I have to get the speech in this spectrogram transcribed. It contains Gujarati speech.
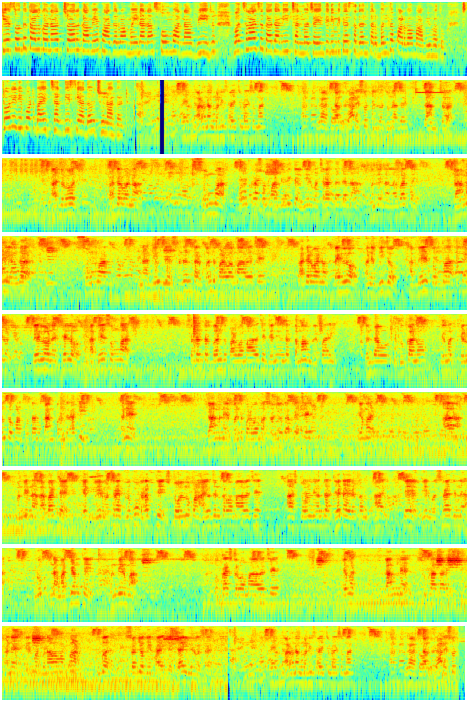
કેશોદ તાલુકાના ચોર ગામે ભાદરવા મહિનાના સોમવારના વીર વછરાજ દાદાની જન્મ જયંતિ નિમિત્તે સદંતર બંધ પાડવામાં આવ્યું હતું. Story report by Jagdish Yadav, Junagadh. મારું નામ મનીષભાઈ ચુડાસમા. તાલુકો જિલ્લો જુનાગઢ, ગામ ચોર. આજ રોજ ભાદરવાના સોમવાર, પવિત્ર સોમવાર નિમિત્તે વીર વછરાજ દાદાના મંદિરના લાભાર્થે ગામની અંદર સોમવારના દિવસે સદંતર બંધ પાડવામાં આવે છે. ભાદરવાનો પહેલો અને બીજો આ બે સોમવાર, પહેલો અને છેલ્લો આ બે સોમવાર સદંતર બંધ પાડવામાં આવે છે. જેની અંદર તમામ વેપારી, ધંધાઓ, દુકાનો તેમજ ખેડૂતો પણ પોતાનું કામ બંધ રાખી અને ગામને બંધ પાડવામાં સહયોગ આપે છે. તેમજ આ મંદિરના લાભાર્થે એક વીર વસરાજ ગ્રુપ તરફથી સ્ટોલનું પણ આયોજન કરવામાં આવે છે. આ સ્ટોલની અંદર જે કાંઈ રકમ થાય તે વીર વસરાજના ગ્રુપના માધ્યમથી મંદિરમાં વપરાશ કરવામાં આવે છે. તેમજ ગામને સુખાકારી અને નિર્મળ બનાવવામાં પણ ખૂબ જ સહયોગી થાય છે. જય વીર વસરાજ મારું નામ મનીષભાઈ ચુડાસમા. તાલુકો કેશોદ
